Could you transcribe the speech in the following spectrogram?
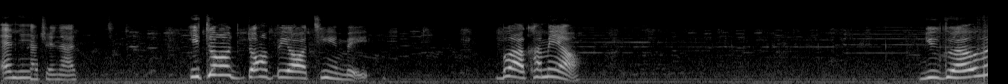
And he China. He don't don't be our teammate. Bro, come here. You go over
